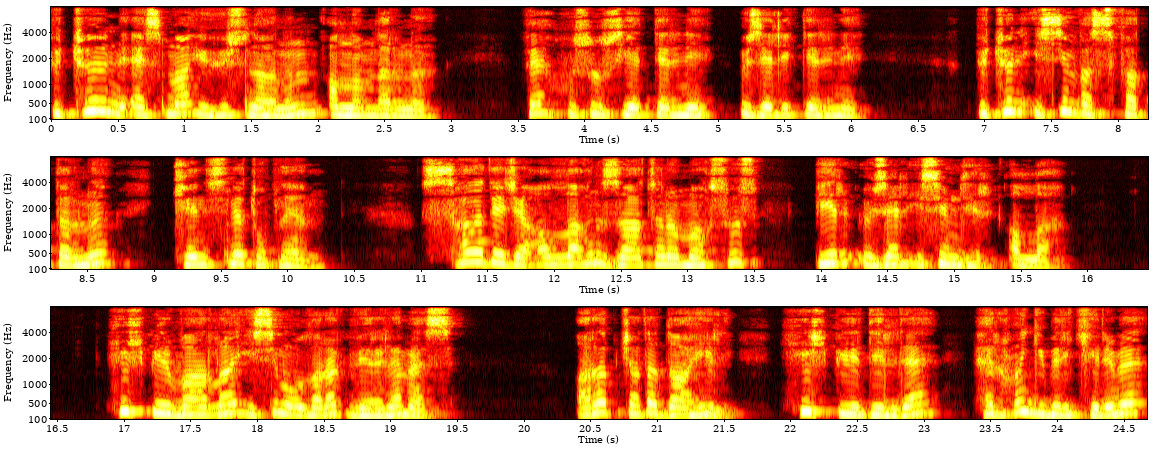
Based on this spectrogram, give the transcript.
bütün Esma-i Hüsna'nın anlamlarını ve hususiyetlerini, özelliklerini, bütün isim ve sıfatlarını kendisine toplayan, sadece Allah'ın zatına mahsus bir özel isimdir Allah. Hiçbir varlığa isim olarak verilemez. Arapçada dahil hiçbir dilde herhangi bir kelime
